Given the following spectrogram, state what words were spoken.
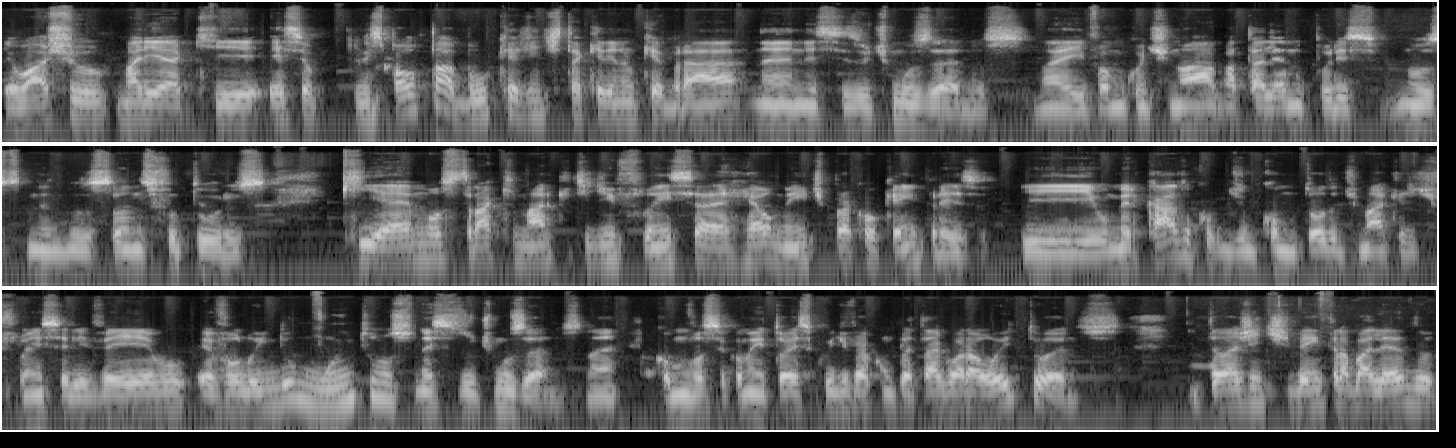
Eu acho, Maria, que esse é o principal tabu que a gente está querendo quebrar né, nesses últimos anos, né, e vamos continuar batalhando por isso nos, nos anos futuros, que é mostrar que marketing de influência é realmente para qualquer empresa. E o mercado de, como todo de marketing de influência ele veio evoluindo muito nos, nesses últimos anos, né? Como você comentou, a Squid vai completar agora oito anos. Então a gente vem trabalhando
